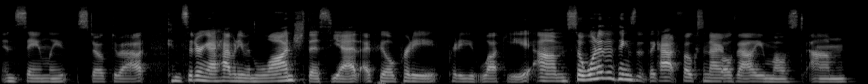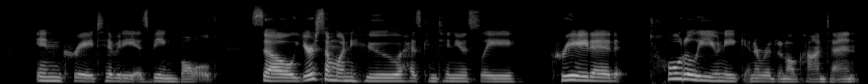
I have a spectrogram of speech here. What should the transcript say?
insanely stoked about. Considering I haven't even launched this yet, I feel pretty pretty lucky. Um, so, one of the things that the Cat folks and I both value most um, in creativity is being bold. So, you're someone who has continuously created totally unique and original content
